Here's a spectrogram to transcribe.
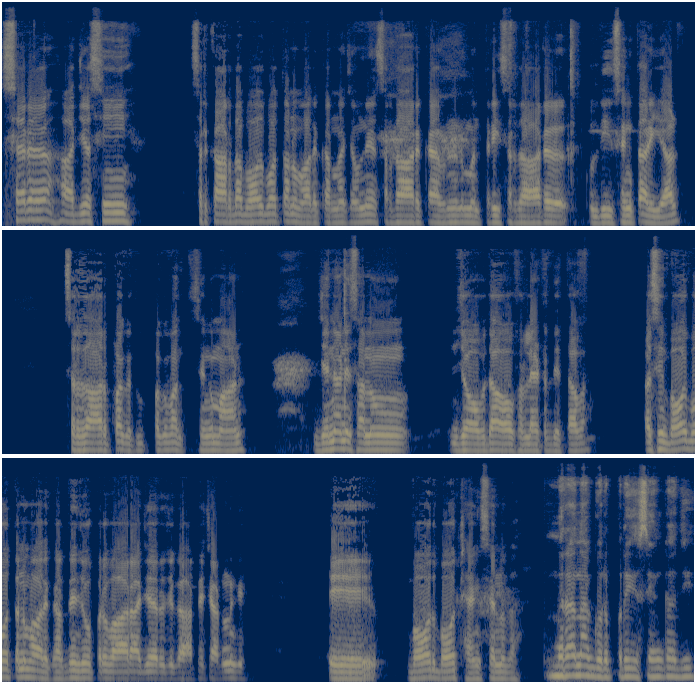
ਸਰ, ਅੱਜ ਅਸੀਂ ਸਰਕਾਰ ਦਾ ਬਹੁਤ-ਬਹੁਤ ਧੰਨਵਾਦ ਕਰਨਾ ਚਾਹੁੰਦੇ ਹਾਂ। ਸਰਦਾਰ ਕੈਬਨਿਟ ਮੰਤਰੀ ਸਰਦਾਰ ਕੁਲਦੀਪ ਸਿੰਘ ਧਾਰੀਵਾਲ, ਸਰਦਾਰ ਭਗਤ ਭਗਵੰਤ ਸਿੰਘ ਮਾਨ, ਜਿਨ੍ਹਾਂ ਨੇ ਸਾਨੂੰ ਜੌਬ ਦਾ ਆਫਰ ਲੈਟਰ ਦਿੱਤਾ ਵਾ। ਅਸੀਂ ਬਹੁਤ-ਬਹੁਤ ਧੰਨਵਾਦ ਕਰਦੇ ਹਾਂ, ਜੋ ਪਰਿਵਾਰ ਅੱਜ ਰੁਜ਼ਗਾਰ ਤੇ ਚੜਨਗੇ ਤੇ ਬਹੁਤ-ਬਹੁਤ ਥੈਂਕਸ ਇਹਨਾਂ ਦਾ। ਮੇਰਾ ਨਾਮ ਗੁਰਪ੍ਰੀਤ ਸਿੰਘ ਹੈ ਜੀ,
